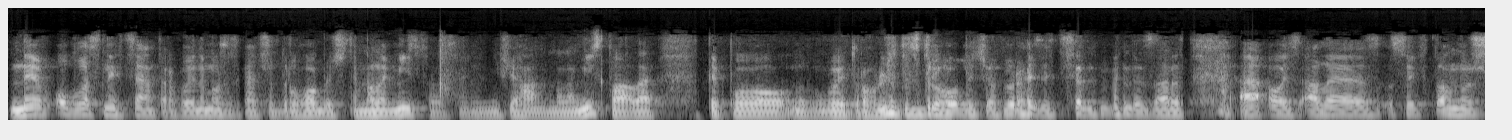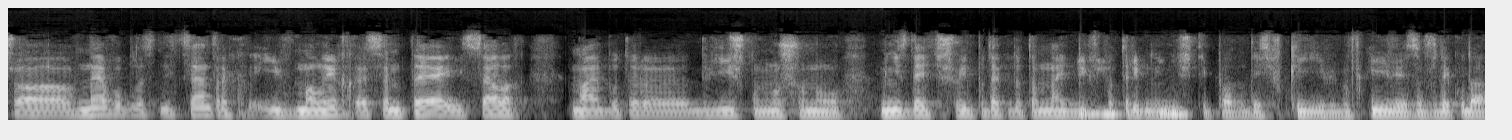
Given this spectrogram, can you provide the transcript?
не в обласних центрах, бо я не можу сказати, що Дрогобич це мале місто, це ніфіга не мале місто, але типу, ну ви люди з Дрогобича образяться на мене зараз. А, ось, але суть в тому, що не в обласних центрах і в малих СМТ і селах має бути е, двіж, тому що ну мені здається, що він подекуди там навіть більш потрібний, ніж типу десь в Києві, бо в Києві завжди куди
